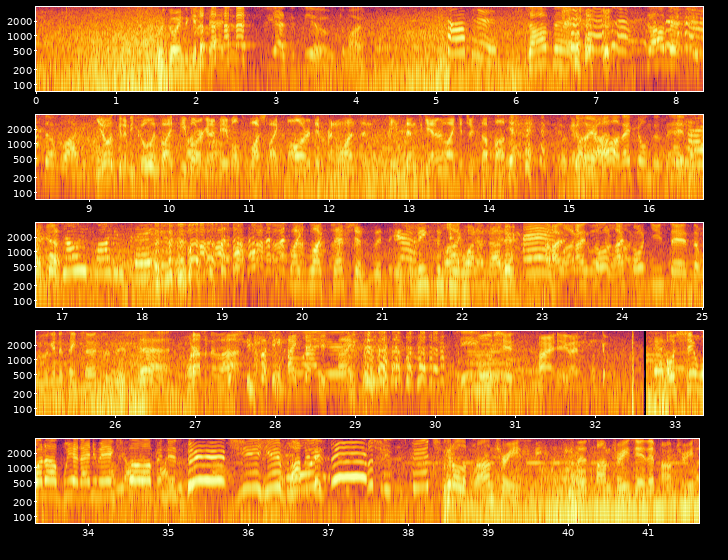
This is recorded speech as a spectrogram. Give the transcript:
We're going to get a badge. yes, it's you. Come on. Stop it. Stop it. Stop it. It's so vlogging. You know what's gonna be cool is like people are gonna be able to watch like all our different ones and piece them together like a jigsaw puzzle. Yeah. What's It's going like, on? oh, they filmed it then. Hey guys, so Joey's vlogging today. It's like Vlogceptions. It, it Yeah. links into one another. Hey. I'm I, vlogging I while thought I thought you said that we were gonna take turns with this. Yeah. What happened to that? you fucking hijacked your time. Jesus. Bullshit. Alright, anyways, let's go. Oh shit, what up? We at Anime Expo up in this bitch! Yeah, yeah, boy! Up in this bitch! Up in this bitch! Look at all the palm trees. Are those palm trees? Yeah, they're palm trees.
